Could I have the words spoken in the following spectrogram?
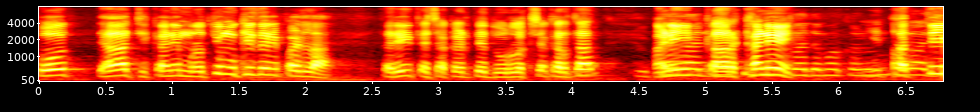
तो त्या ठिकाणी मृत्युमुखी जरी पडला तरी त्याच्याकडे ते दुर्लक्ष करतात. आणि कारखाने अति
